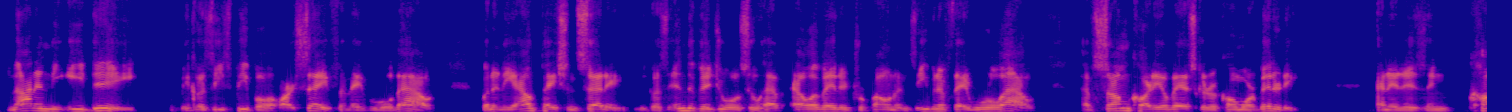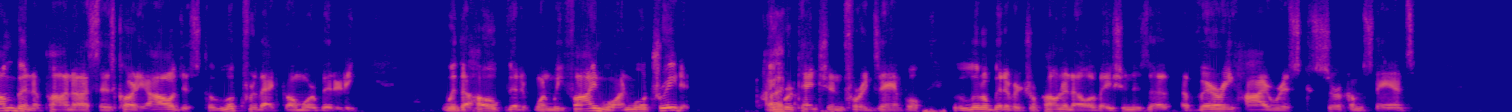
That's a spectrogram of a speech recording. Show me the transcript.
Not in the ED, because these people are safe and they've ruled out, but in the outpatient setting, because individuals who have elevated troponins, even if they rule out, have some cardiovascular comorbidity. And it is incumbent upon us as cardiologists to look for that comorbidity with the hope that when we find one, we'll treat it. Hypertension, for example, a little bit of a troponin elevation is a, a very high risk circumstance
